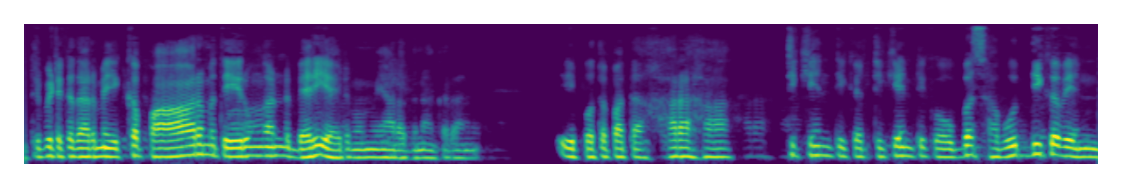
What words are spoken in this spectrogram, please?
ත්‍රිපිටක ධර්මයේ එකපාරම තේරුම් ගන්න බැරි අයට මම ආරාධනා කරන්නේ. ඒ පොතපත හරහා ටිකෙන් ටික ටිකෙන් ටික ඔබ සබුද්ධික වෙන්න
